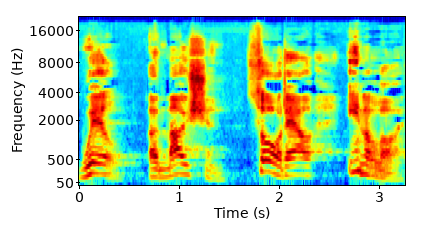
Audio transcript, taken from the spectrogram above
will, emotion, thought, our inner life.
